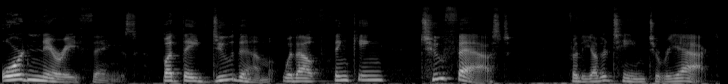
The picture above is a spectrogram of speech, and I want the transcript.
ordinary things but they do them without thinking too fast for the other team to react.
